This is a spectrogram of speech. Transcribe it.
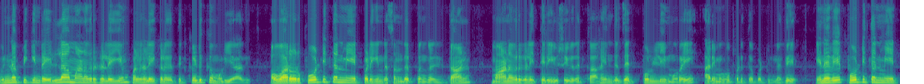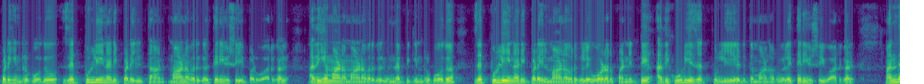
விண்ணப்பிக்கின்ற எல்லா மாணவர்களையும் பல்கலைக்கழகத்திற்கு எடுக்க முடியாது. அவ்வாறு ஒரு போட்டித்தன்மை ஏற்படுகின்ற சந்தர்ப்பங்களில் தான் மாணவர்களை தெரிவு செய்வதற்காக இந்த ஜெட் புள்ளி முறை அறிமுகப்படுத்தப்பட்டுள்ளது. எனவே போட்டித்தன்மை ஏற்படுகின்ற போது ஜெட் புள்ளியின் அடிப்படையில் தான் மாணவர்கள் தெரிவு செய்யப்படுவார்கள். அதிகமான மாணவர்கள் விண்ணப்பிக்கின்ற போது ஜெட் புள்ளியின் அடிப்படையில் மாணவர்களை ஓர்டர் பண்ணிட்டு அதிகூடிய ஜெட் புள்ளியை எடுத்த மாணவர்களை தெரிவு செய்வார்கள். அந்த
